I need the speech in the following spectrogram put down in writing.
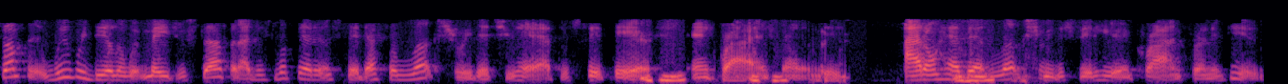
something we were dealing with major stuff, and I just looked at it and said, "That's a luxury that you have to sit there mm-hmm. and cry in front of me. I don't have that mm-hmm. luxury to sit here and cry in front of you,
